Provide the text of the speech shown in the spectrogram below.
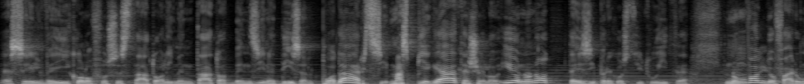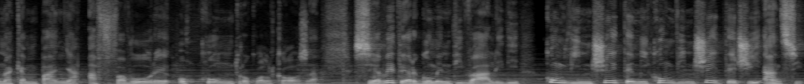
eh, se il veicolo fosse stato alimentato a benzina e diesel. Può darsi, ma spiegatecelo. Io non ho tesi precostituite, non voglio fare una campagna a favore o contro qualcosa. Se avete argomenti validi, convincetemi, convinceteci, anzi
